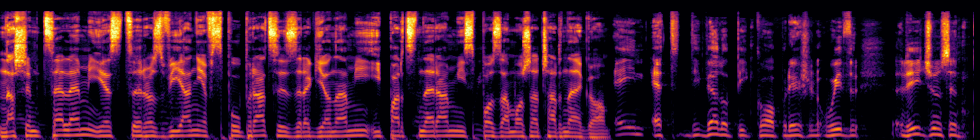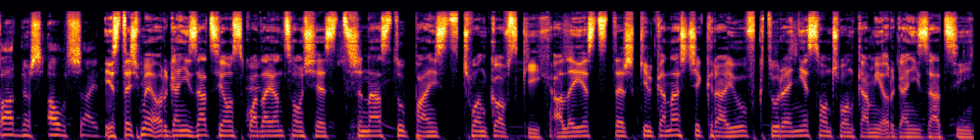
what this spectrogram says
Naszym celem jest rozwijanie współpracy z regionami i partnerami spoza Morza Czarnego. Jesteśmy organizacją składającą się z 13 państw członkowskich, ale jest też kilkanaście krajów, które nie są członkami organizacji,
